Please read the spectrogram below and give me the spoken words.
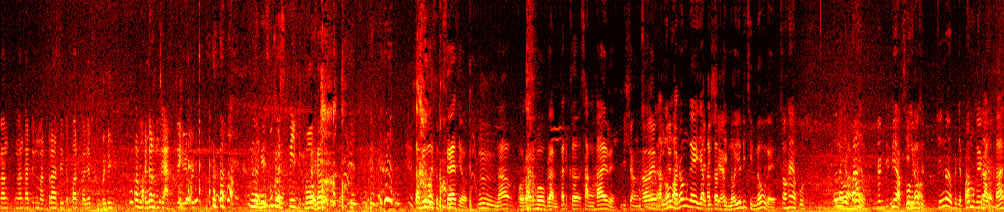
ngang ngangkatin matras di tempat banyak tebing Ramadan kasih Melengis. buku speedball tapi mau sukses yo nah orang mau berangkat ke Shanghai be di Shanghai Ranggo marom kayak Jakarta. Cino yo di Cino kayak Shanghai apa? Ini Jepang. Dan di, di apa gitu? Cina apa Jepang? Kamu kayak berangkat.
